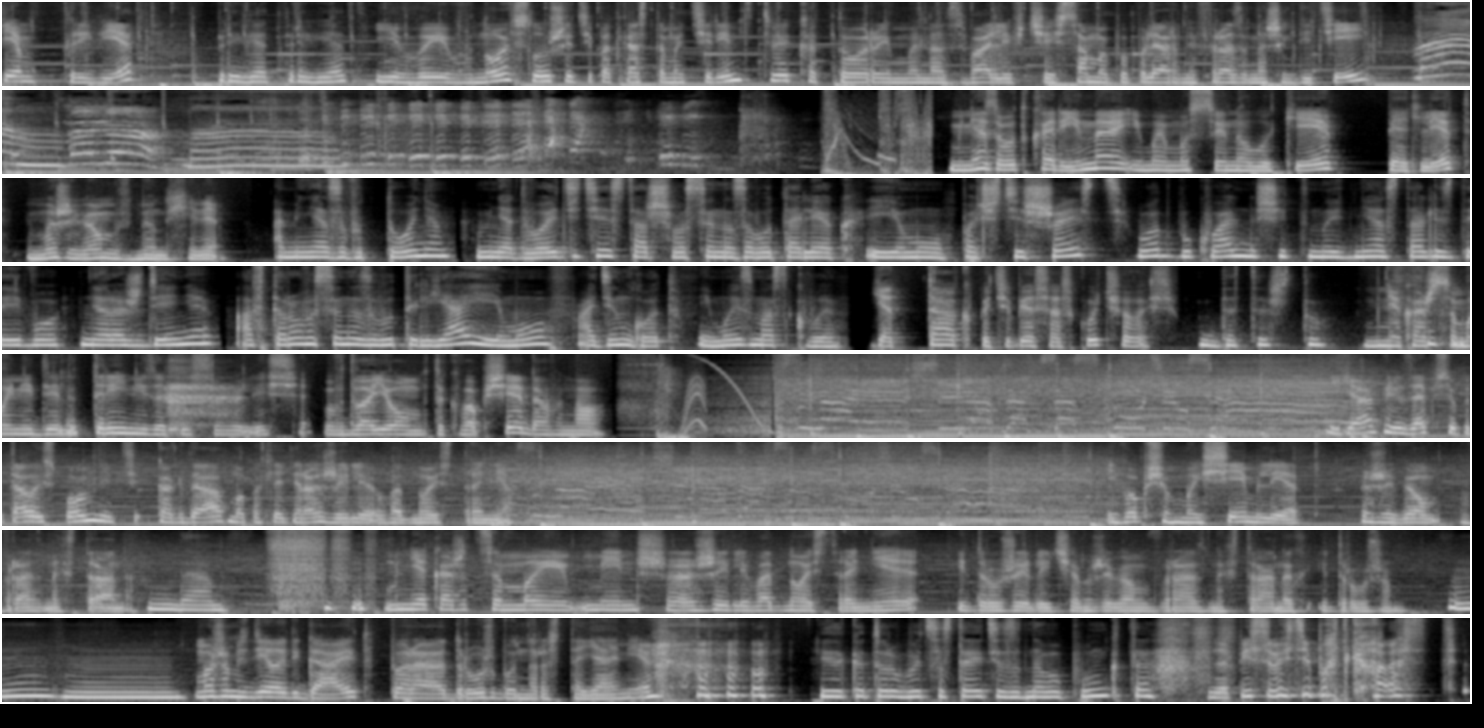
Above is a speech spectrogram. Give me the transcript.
Всем привет! Привет, привет. И вы вновь слушаете подкаст о материнстве, который мы назвали в честь самой популярной фразы наших детей. Мам, мама, мам. Меня зовут Карина, и моему сыну Луке 5 лет, и мы живем в Мюнхене. А меня зовут Тоня. У меня двое детей. Старшего сына зовут Олег, и ему почти шесть. Вот буквально считанные дни остались до его дня рождения. А второго сына зовут Илья, и ему один год. И мы из Москвы. Я так по тебе соскучилась. Да ты что? Мне кажется, мы недели три не записывались. Вдвоем так вообще давно. Я перед записью пыталась вспомнить, когда мы последний раз жили в одной стране. И, в общем, мы 7 лет живем в разных странах. Да. Мне кажется, мы меньше жили в одной стране и дружили, чем живем в разных странах и дружим. Угу. Можем сделать гайд про дружбу на расстоянии. И который будет состоять из одного пункта. Записывайте подкаст.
